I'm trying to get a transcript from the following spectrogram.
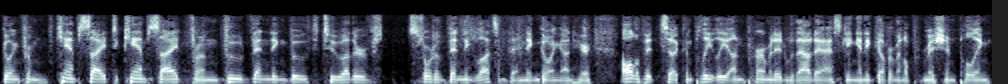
going from campsite to campsite, from food vending booth to other sort of vending, lots of vending going on here. All of it uh, completely unpermitted without asking any governmental permission, pulling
